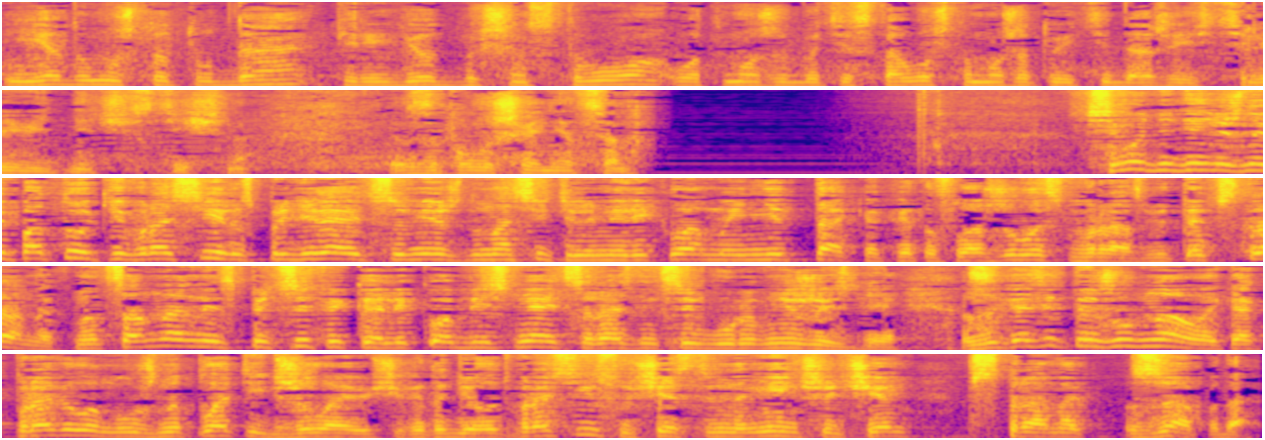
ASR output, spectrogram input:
И я думаю, что туда перейдет большинство, вот, может быть, из того, что может уйти даже из телевидения частично за повышение цен. Сегодня денежные потоки в России распределяются между носителями рекламы не так, как это сложилось в развитых странах. Национальная специфика легко объясняется разницей в уровне жизни. За газеты и журналы, как правило, нужно платить. Желающих это делать в России существенно меньше, чем в странах Запада.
